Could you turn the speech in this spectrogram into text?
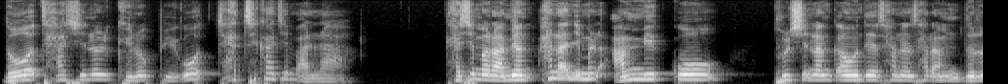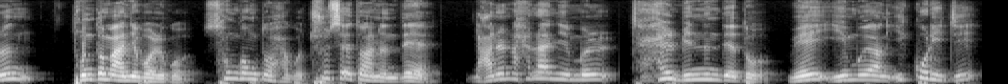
너 자신을 괴롭히고 자책하지 말라. 다시 말하면 하나님을 안 믿고 불신앙 가운데 사는 사람들은 돈도 많이 벌고 성공도 하고 출세도 하는데 나는 하나님을 잘 믿는데도 왜 이 모양 이 꼴이지?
